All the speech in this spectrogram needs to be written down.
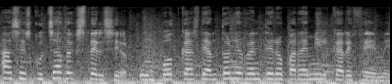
Has escuchado Excelsior, un podcast de Antonio Rentero para Emilcar FM.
